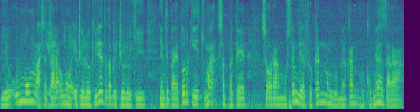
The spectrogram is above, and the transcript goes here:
Ya umum lah secara umum. ideologinya tetap ideologi yang dipakai Turki. Cuma sebagai seorang muslim ya Erdogan menggunakan hukumnya secara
